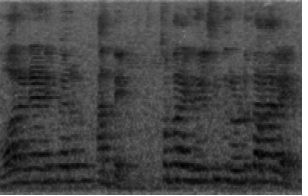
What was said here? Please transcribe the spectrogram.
వాళ్ళ డాడీ పేరు? అంతే. సో మనకు తెలిసింది రెండు తరాలే.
